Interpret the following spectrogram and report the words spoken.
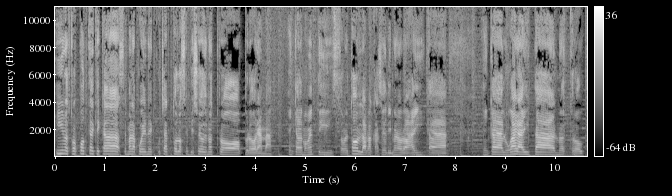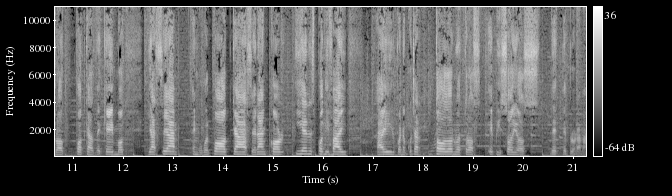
Y nuestro podcast que cada semana pueden escuchar todos los episodios de nuestro programa. En cada momento y sobre todo en las vacaciones. Primero ahí cada, en cada lugar. Ahí está nuestro podcast de K-Mod. Ya sea en Google Podcast, en Anchor y en Spotify. Ahí pueden escuchar todos nuestros episodios de este programa.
